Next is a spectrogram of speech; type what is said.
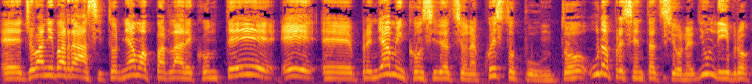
Eh, Giovanni Barrasi, torniamo a parlare con te e eh, prendiamo in considerazione a questo punto una presentazione di un libro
